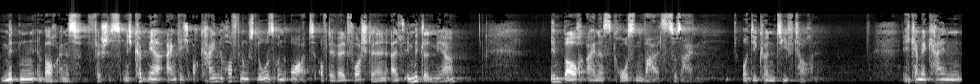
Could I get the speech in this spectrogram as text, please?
mitten im Bauch eines Fisches. Und ich könnte mir eigentlich auch keinen hoffnungsloseren Ort auf der Welt vorstellen, als im Mittelmeer im Bauch eines großen Wals zu sein. Und die können tief tauchen. Ich kann mir keinen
